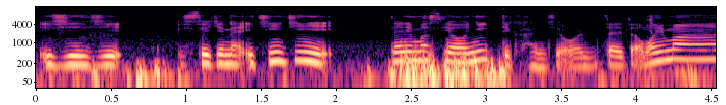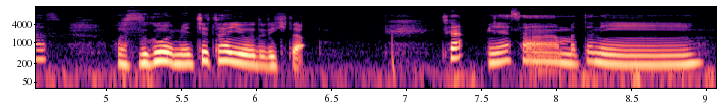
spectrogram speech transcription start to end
一日素敵な一日になりますようにって感じで終わりたいと思います。わすごいめっちゃ太陽出てきた。じゃあ皆さんまたね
